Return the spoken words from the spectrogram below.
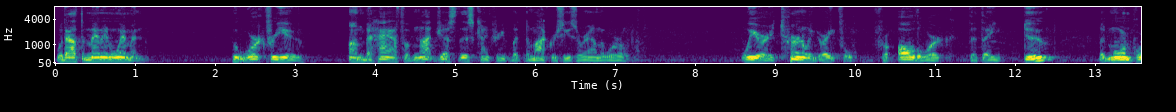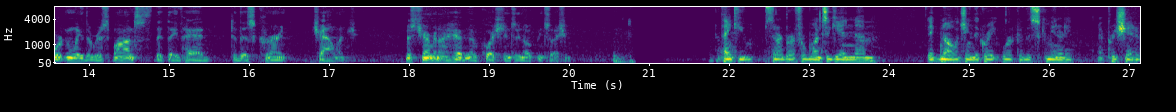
without the men and women who work for you on behalf of not just this country, but democracies around the world. We are eternally grateful for all the work that they do, but more importantly, the response that they've had to this current challenge. Mr. Chairman, I have no questions in open session. Thank you, Senator Burr, for once again um, acknowledging the great work of this community. I appreciate it.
